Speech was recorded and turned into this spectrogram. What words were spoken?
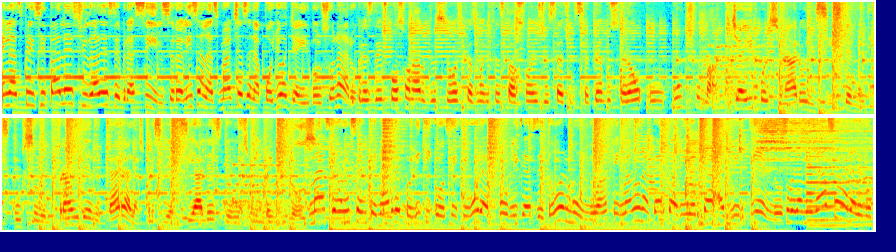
En las principales ciudades de Brasil se realizan las marchas en apoyo a Jair Bolsonaro. El presidente Bolsonaro disse hoje que as manifestações de 7 de setembro serão um ultimato. Jair Bolsonaro insiste en el discurso del fraude de cara a las presidenciales de 2022. Más de un centenar de políticos y figuras públicas de todo el mundo han firmado una carta abierta advirtiendo sobre la amenaza a la democracia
